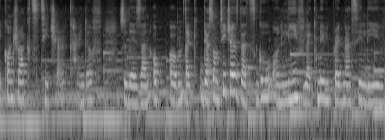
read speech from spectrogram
a contract teacher, kind of. So there's an up, um, like there's some teachers that go on leave, like maybe pregnancy leave.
